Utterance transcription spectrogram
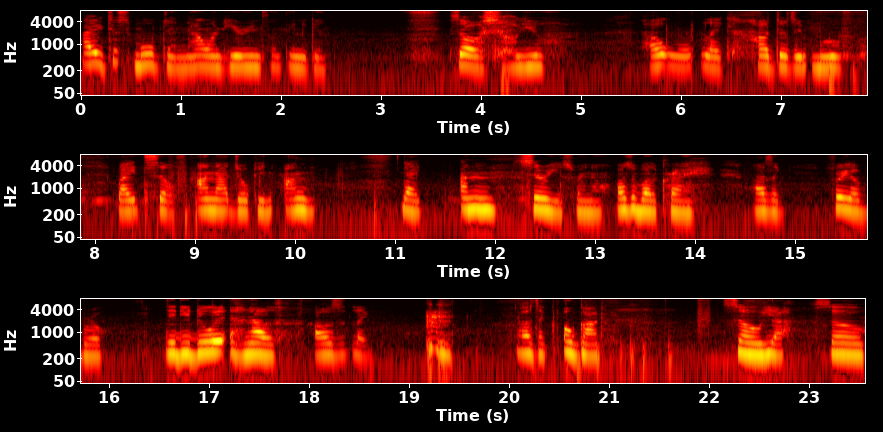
I just moved and now I'm hearing something again so I'll show you how like how does it move by itself I'm not joking I'm like I'm serious right now. I was about to cry. I was like, for real, bro. Did you do it? And I was, I was like, I was like, oh God. So yeah, so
